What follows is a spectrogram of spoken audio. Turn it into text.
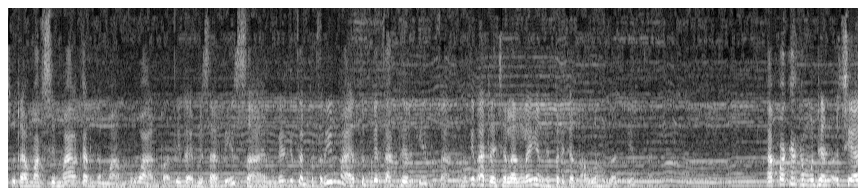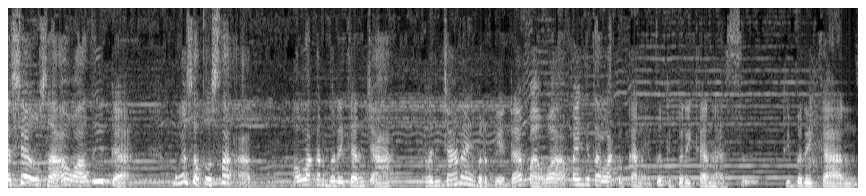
sudah maksimalkan kemampuan. Kok tidak bisa-bisa? Mungkin kita berterima itu mungkin takdir kita. Mungkin ada jalan lain yang diberikan Allah buat kita apakah kemudian sia-sia usaha? Awal tidak. Mungkin satu saat Allah akan berikan rencana yang berbeda bahwa apa yang kita lakukan itu diberikan hasil diberikan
